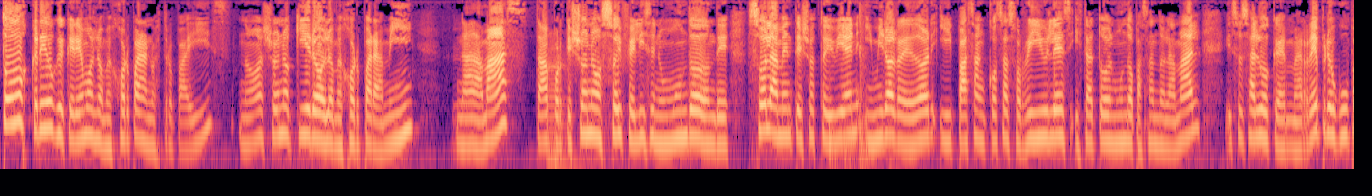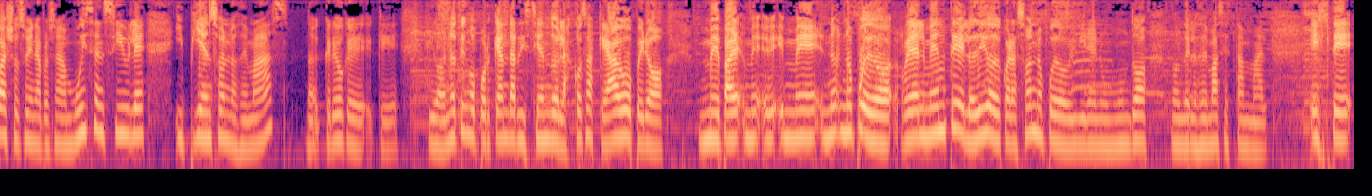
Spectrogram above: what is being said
Todos creo que queremos lo mejor para nuestro país, ¿no? Yo no quiero lo mejor para mí, nada más, ¿está? Claro. Porque yo no soy feliz en un mundo donde solamente yo estoy bien y miro alrededor y pasan cosas horribles y está todo el mundo pasándola mal. Eso es algo que me re preocupa, yo soy una persona muy sensible y pienso en los demás. No, creo que, que, digo, no tengo por qué andar diciendo las cosas que hago, pero me, me, eh, me- no, no puedo, realmente, lo digo de corazón, no puedo vivir en un mundo donde los demás están mal. Este,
